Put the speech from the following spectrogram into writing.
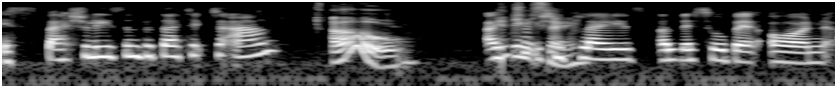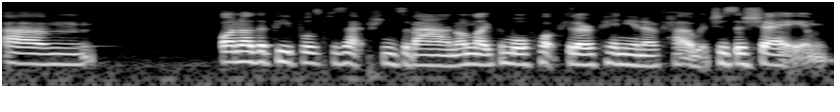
especially sympathetic to Anne. Oh, I think she plays a little bit on um, on other people's perceptions of Anne, on like the more popular opinion of her, which is a shame.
